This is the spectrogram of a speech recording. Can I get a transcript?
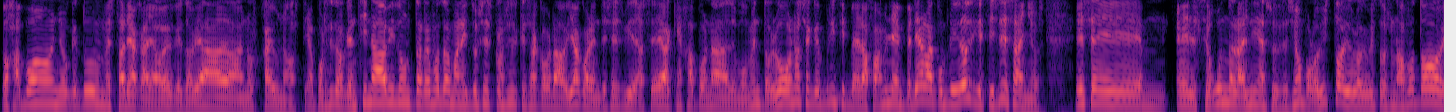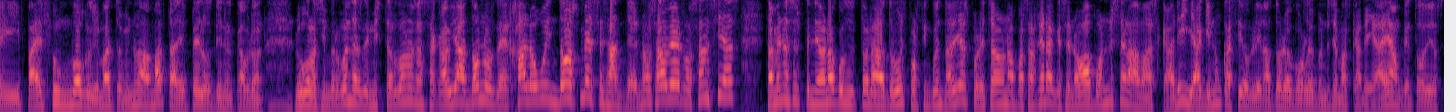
Uf, Japón, yo que tú me estaría callado, ¿eh? que todavía nos cae una hostia. Por cierto, que en China ha habido un terremoto de magnitud 6,6 que se ha cobrado ya 46 vidas, ¿eh? aquí en Japón nada de momento. Luego, no sé qué príncipe de la familia imperial ha cumplido 16 años. Es eh, el segundo en la línea de sucesión, por lo visto. Yo lo que he visto es una foto y parece un Mowgli, macho. Menuda mata de pelo tiene el cabrón. Luego, los sinvergüenzas de Mr. Donos han sacado ya donos de Halloween dos meses antes. ¿No sabes? Los ansias. También han suspendido a una conductora de autobús por 50 días por echar a una pasajera que se no va a ponerse la mascarilla. Aquí nunca ha sido obligatorio por ponerse mascarilla, ¿eh? aunque todo Dios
